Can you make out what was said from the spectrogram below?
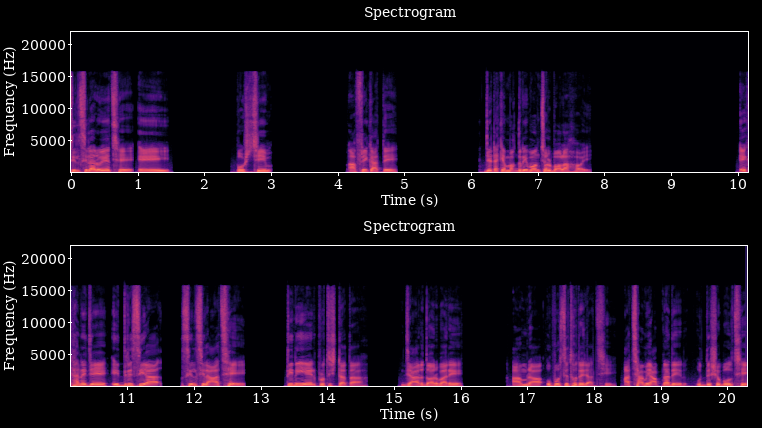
সিলসিলা রয়েছে এই পশ্চিম আফ্রিকাতে, যেটাকে মাগরিব অঞ্চল বলা হয়, এখানে যে ইদ্রিসিয়া সিলসিলা আছে, তিনি এর প্রতিষ্ঠাতা, যার দরবারে আমরা উপস্থিত হতে যাচ্ছি। আচ্ছা আমি আপনাদের উদ্দেশ্য বলছি,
